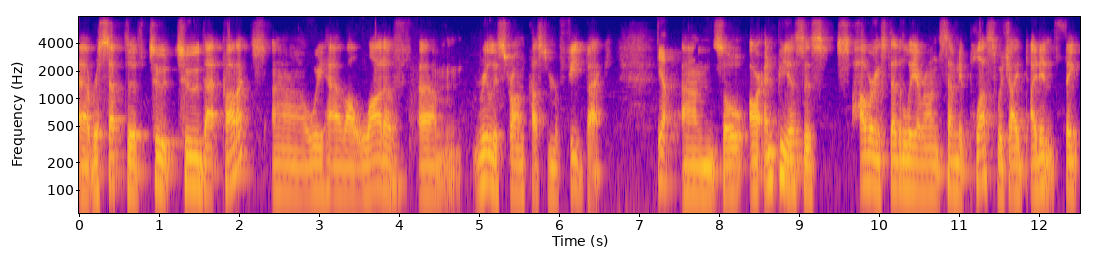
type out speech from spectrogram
uh, receptive to to that product. Uh, we have a lot of um, really strong customer feedback. Yeah. Um, so our NPS is hovering steadily around 70 plus, which I, I didn't think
